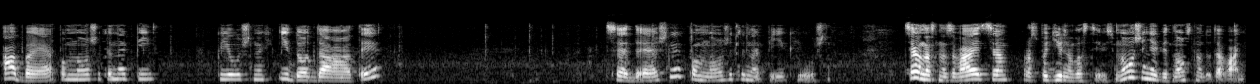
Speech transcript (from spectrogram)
АБ помножити на PQ і додати CD помножити на PQ. Це у нас називається розподільна властивість множення відносно додавання.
